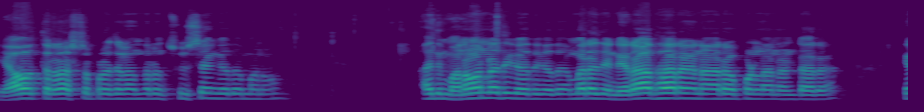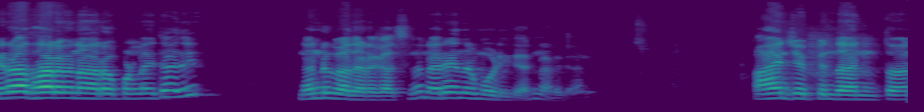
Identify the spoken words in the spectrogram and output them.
యావత్ రాష్ట్ర ప్రజలందరం చూసాం కదా మనం. అది మనం అన్నది కాదు కదా. మరి అది నిరాధారమైన ఆరోపణలు అని అంటారా? నిరాధారమైన ఆరోపణలు అయితే అది నన్ను కాదు అడగాల్సింది. నరేంద్ర మోడీ గారిని అడగాలి. ఆయన చెప్పిన దానితో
